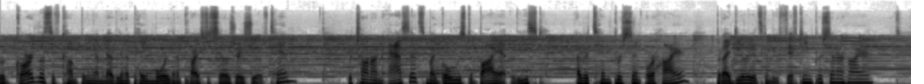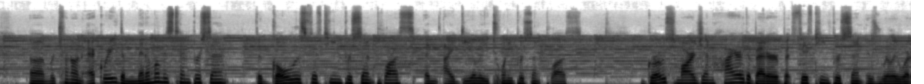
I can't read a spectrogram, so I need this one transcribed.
regardless of company, I'm never going to pay more than a price to sales ratio of 10. Return on assets, my goal is to buy at least of a 10% or higher, but ideally it's going to be 15% or higher. Um, return on equity, the minimum is 10%, the goal is 15% plus, and ideally 20% plus. Gross margin, higher the better, but 15% is really what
